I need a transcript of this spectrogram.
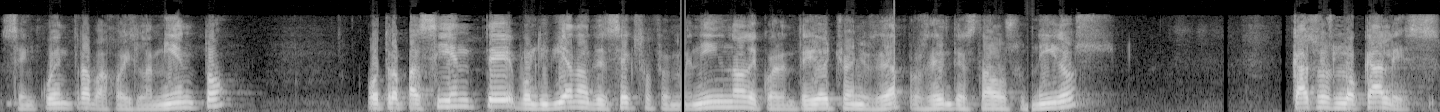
se encuentra bajo aislamiento. Otra paciente boliviana de sexo femenino de 48 años de edad, procedente de Estados Unidos. Casos locales,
